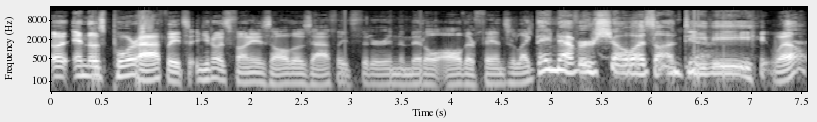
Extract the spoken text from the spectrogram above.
uh, and those poor athletes. And you know what's funny is all those athletes that are in the middle. All their fans are like, they never show us on TV. Well,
